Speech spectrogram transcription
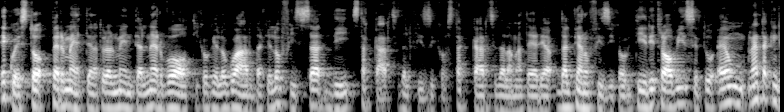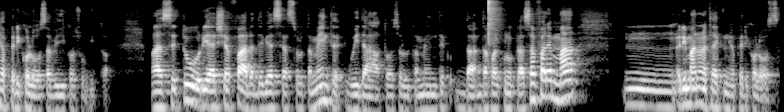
E questo permette naturalmente al nervo ottico che lo guarda, che lo fissa, di staccarsi dal fisico, staccarsi dalla materia, dal piano fisico. Ti ritrovi, se tu... È un, una tecnica pericolosa, vi dico subito, ma se tu riesci a fare, devi essere assolutamente guidato, assolutamente da, da qualcuno che la sa fare, ma mh, mm, rimane una tecnica pericolosa.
